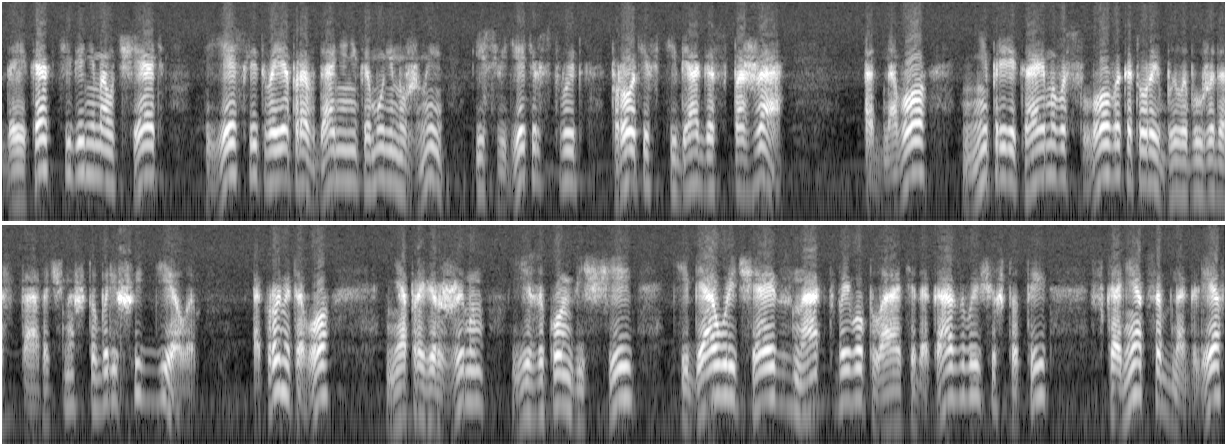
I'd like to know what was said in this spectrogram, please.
да и как тебе не молчать, если твои оправдания никому не нужны и свидетельствуют против тебя госпожа? Одного непререкаемого слова, которое было бы уже достаточно, чтобы решить дело. А кроме того, неопровержимым языком вещей тебя уличает знак твоего платья, доказывающий, что ты, в конец обнаглев,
